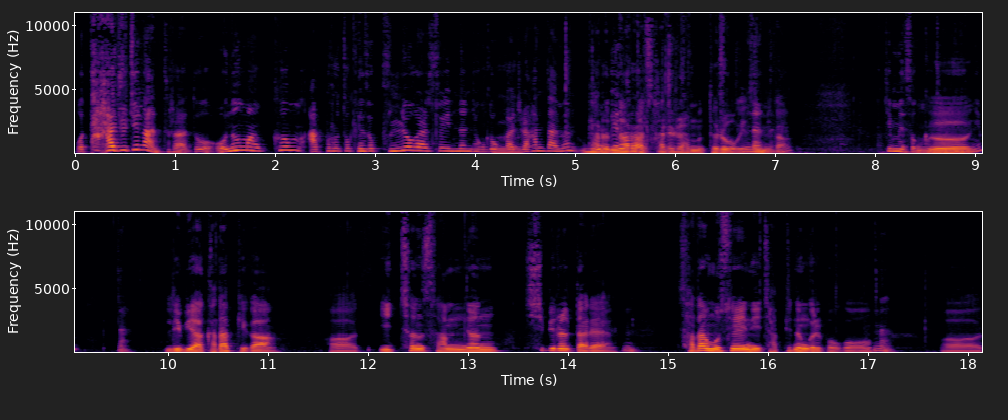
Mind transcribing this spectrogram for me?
뭐 다 주지는 않더라도 어느 만큼 앞으로도 계속 굴려갈 수 있는 정도까지를 그 한다면 다른 나라 사례를 한번 들어보겠습니다. 네네. 김민석 그 네. 리비아 가다피가 어 2003년 11월 달에 음. 사담 후세인이 잡히는 걸 보고 네. 어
